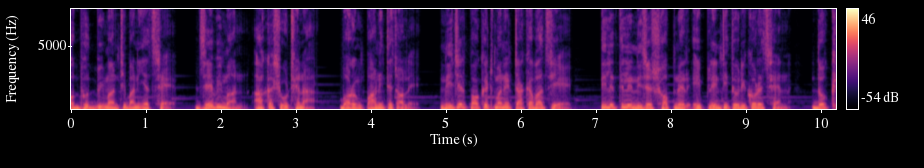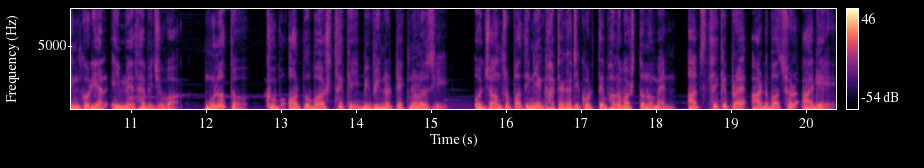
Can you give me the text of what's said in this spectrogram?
অদ্ভুত বিমানটি বানিয়েছে। যে বিমান আকাশে ওঠে না, বরং পানিতে চলে। নিজের পকেট মানির টাকা বাঁচিয়ে তিলে তিলে নিজের স্বপ্নের এই প্লেনটি তৈরি করেছেন দক্ষিণ কোরিয়ার এই মেধাবী যুবক। মূলত খুব অল্প বয়স থেকেই বিভিন্ন টেকনোলজি ও যন্ত্রপাতি নিয়ে ঘাটাঘাটি করতে ভালোবাসত নোমেন আজ থেকে প্রায় আট বছর আগে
